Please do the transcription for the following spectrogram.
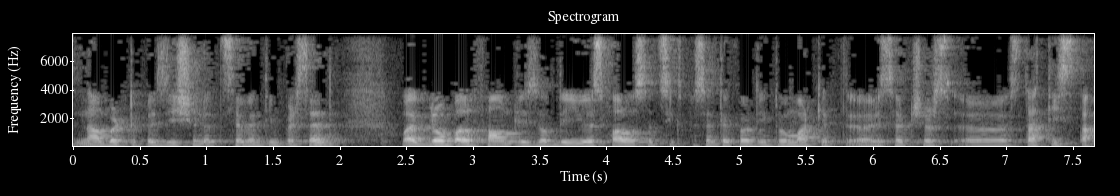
number two position at 17%, while Global Foundries of the US follows at 6% according to market uh, researchers uh, Statista.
